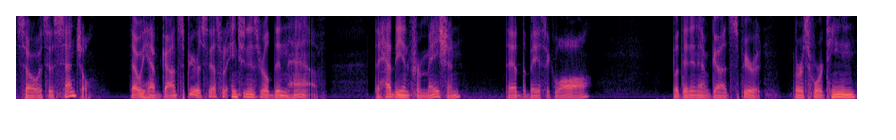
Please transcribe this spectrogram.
So it's essential that we have God's Spirit. See, that's what ancient Israel didn't have. They had the information, they had the basic law, but they didn't have God's Spirit. Verse 14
